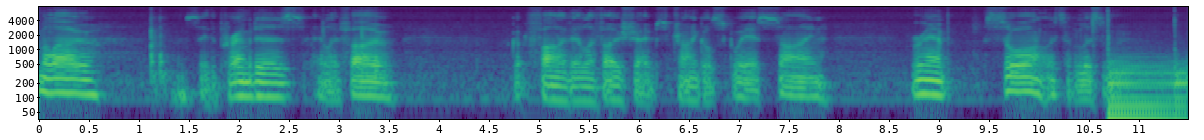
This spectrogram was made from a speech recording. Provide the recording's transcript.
Tremolo. Let's see the parameters. LFO. I've got five LFO shapes. Triangle, square, sine, ramp, saw. Let's have a listen.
